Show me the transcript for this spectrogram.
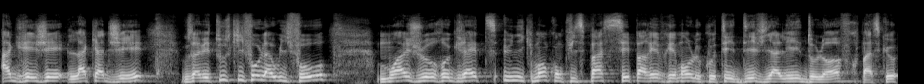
agréger la 4G. Vous avez tout ce qu'il faut là où il faut. Moi, je regrette uniquement qu'on puisse pas séparer vraiment le côté dévialé de l'offre parce que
